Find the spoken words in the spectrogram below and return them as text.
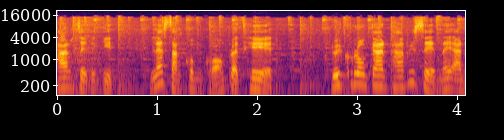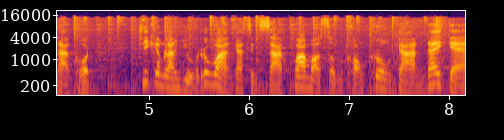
ทางเศรษฐกิจ และสังคมของประเทศ โดยโครงการทางพิเศษในอนาคตที่กำลังอยู่ระหว่างการศึกษาความเหมาะสมของโครงการได้แก่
